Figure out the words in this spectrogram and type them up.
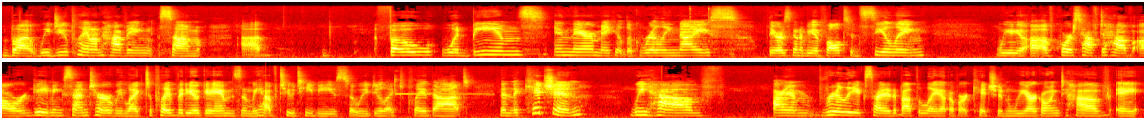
But we do plan on having some uh, faux wood beams in there, make it look really nice. There's gonna be a vaulted ceiling we, uh, of course, have to have our gaming center. We like to play video games, and we have two TVs, so we do like to play that. Then the kitchen, we have I am really excited about the layout of our kitchen. We are going to have a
